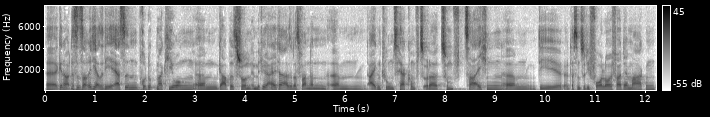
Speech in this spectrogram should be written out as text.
Äh, genau, das ist auch richtig. Also die ersten Produktmarkierungen ähm, gab es schon im Mittelalter. Also das waren dann ähm, Eigentums-, Herkunfts- oder Zunftzeichen. Ähm, die, das sind so die Vorläufer der Marken.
